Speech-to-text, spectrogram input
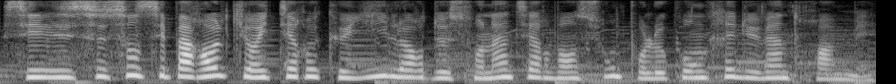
Ce sont ces paroles qui ont été recueillies lors de son intervention pour le congrès du 23 mai.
